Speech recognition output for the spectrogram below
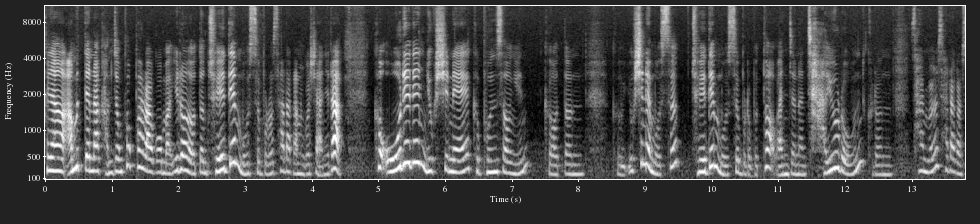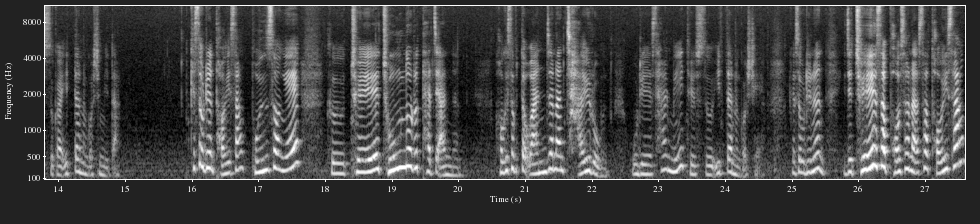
그냥 아무 때나 감정 폭발하고 막 이런 어떤 죄된 모습으로 살아가는 것이 아니라 그 오래된 육신의 그 본성인 그 어떤 그 육신의 모습, 죄된 모습으로부터 완전한 자유로운 그런 삶을 살아갈 수가 있다는 것입니다. 그래서 우리는 더 이상 본성의 그 죄의 종노릇하지 않는 거기서부터 완전한 자유로운 우리의 삶이 될 수 있다는 것이에요. 그래서 우리는 이제 죄에서 벗어나서 더 이상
